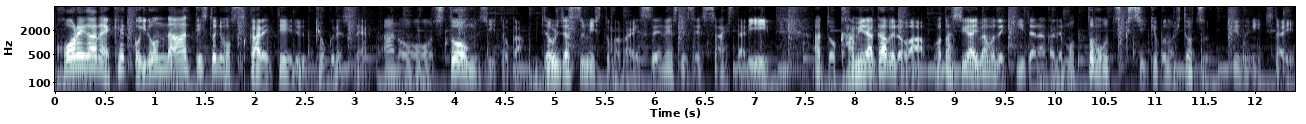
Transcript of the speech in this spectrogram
これがね、結構いろんなアーティストにも好かれている曲ですね。あのー、ストームジーとか、ジョルジャ・スミスとかが SNS で絶賛したり、あと、カミラ・カベロは私が今まで聴いた中で最も美しい曲の一つっていう風に言ってたり、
